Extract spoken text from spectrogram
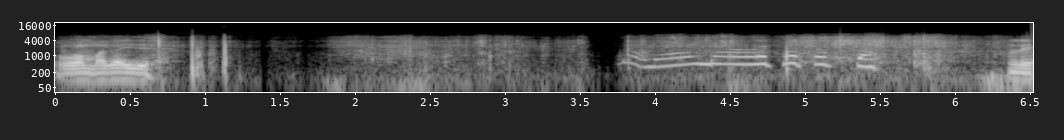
ઓ મજા આવી જશે લે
